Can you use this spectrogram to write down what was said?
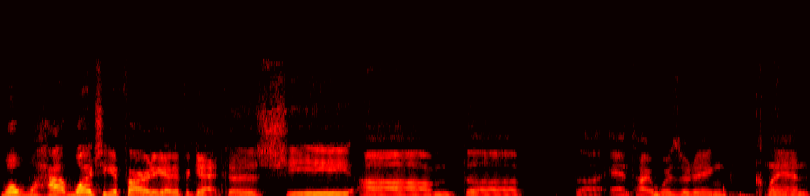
Well, how, why'd she get fired again? I forget. because she um, the the anti wizarding clan.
